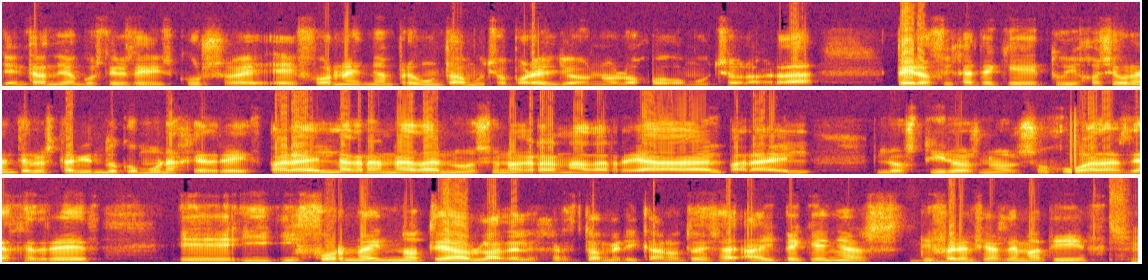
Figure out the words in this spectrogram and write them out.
entrando ya en cuestiones de discurso, ¿eh? ¿eh? Fortnite me han preguntado mucho por él, yo no lo juego mucho, la verdad, pero fíjate que tu hijo seguramente lo está viendo como un ajedrez. Para él la granada no es una granada real, para él los tiros no son jugadas de ajedrez eh, y, y, Fortnite no te habla del ejército americano. Entonces hay pequeñas diferencias de matiz sí.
